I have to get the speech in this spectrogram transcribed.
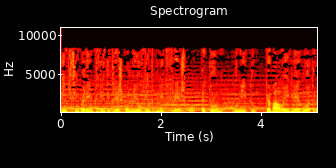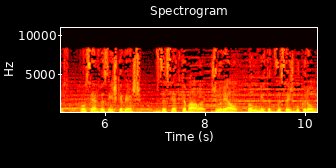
25 arenque 23 combril 20 bonito fresco, atum, bonito, cabala e grego outros, conservas em escabeche, 17 cabala, jurel, palometa 16 bucaron,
